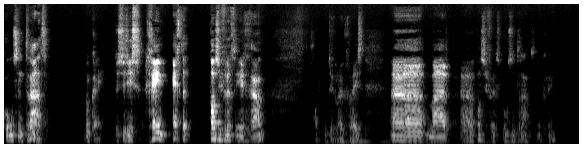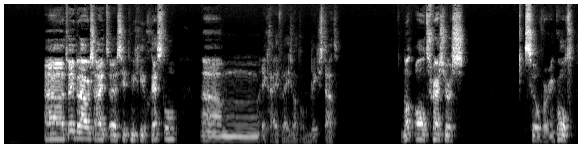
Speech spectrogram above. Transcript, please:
concentraat. Oké, dus er is geen echte passievrucht ingegaan. Dat had natuurlijk leuk geweest. Uh, maar uh, passievruchtconcentraat, oké. Eh, twee brouwers uit Sint-Michiel-Gestel. Um, ik ga even lezen wat op het blikje staat. Not all treasures silver and gold.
